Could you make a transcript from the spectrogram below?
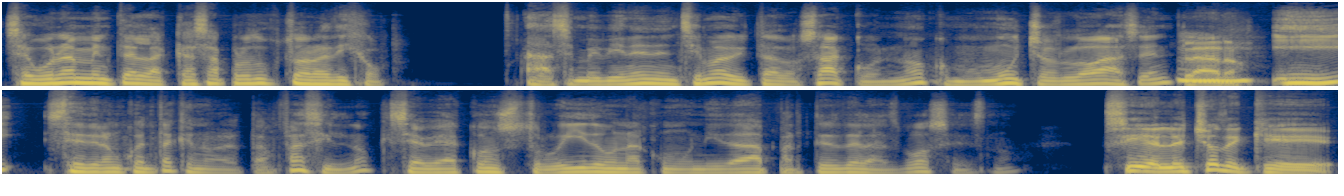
Seguramente la casa productora dijo, ah, se me vienen encima, ahorita lo saco, ¿no? Como muchos lo hacen. Claro. Y se dieron cuenta que no era tan fácil, ¿no? Que se había construido una comunidad a partir de las voces, ¿no? Sí, el hecho de que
